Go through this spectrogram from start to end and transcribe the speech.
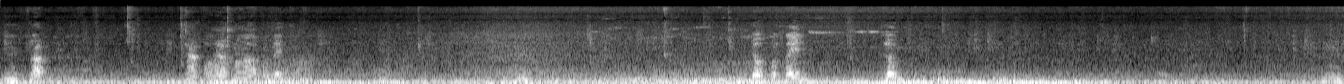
Mm, sarap. Napakaharap mga kapatid. Log protein. Log. Mm.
